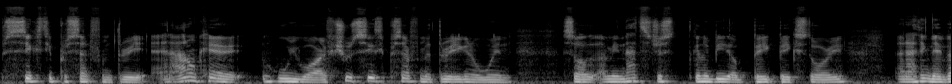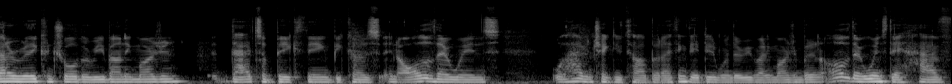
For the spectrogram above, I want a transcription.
60% from three. And I don't care who you are. If you shoot 60% from the three, you're going to win. So, I mean, that's just going to be a big, big story and I think they've got to really control the rebounding margin. That's a big thing because in all of their wins, well, I haven't checked Utah, but I think they did win the rebounding margin. But in all of their wins, they have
